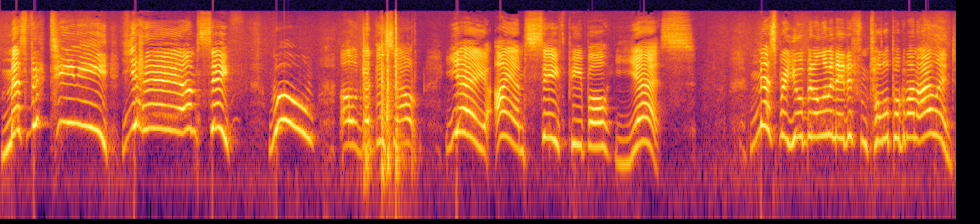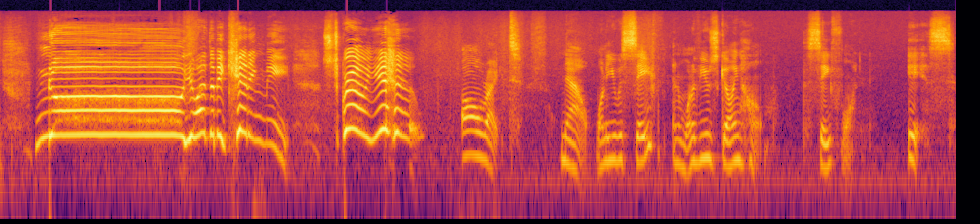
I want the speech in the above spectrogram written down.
Miss Victini! Yeah, I'm safe! Woo! I'll get this out. Yay, I am safe, people. Yes. Mesprit, you have been eliminated from Total Pokemon Island. No! You have to be kidding me. Screw you. All right. Now, one of you is safe and one of you is going home. The safe one is...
